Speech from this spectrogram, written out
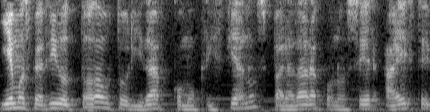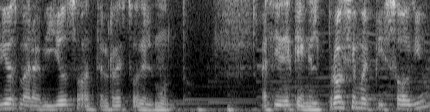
y hemos perdido toda autoridad como cristianos para dar a conocer a este Dios maravilloso ante el resto del mundo. Así de que en el próximo episodio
